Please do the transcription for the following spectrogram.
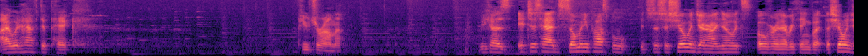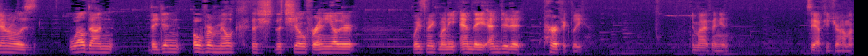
I would have to pick Futurama because it just had so many possible. It's just a show in general. I know it's over and everything, but the show in general is well done. They didn't over milk the sh the show for any other ways to make money, and they ended it perfectly, in my opinion. So yeah, Futurama.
